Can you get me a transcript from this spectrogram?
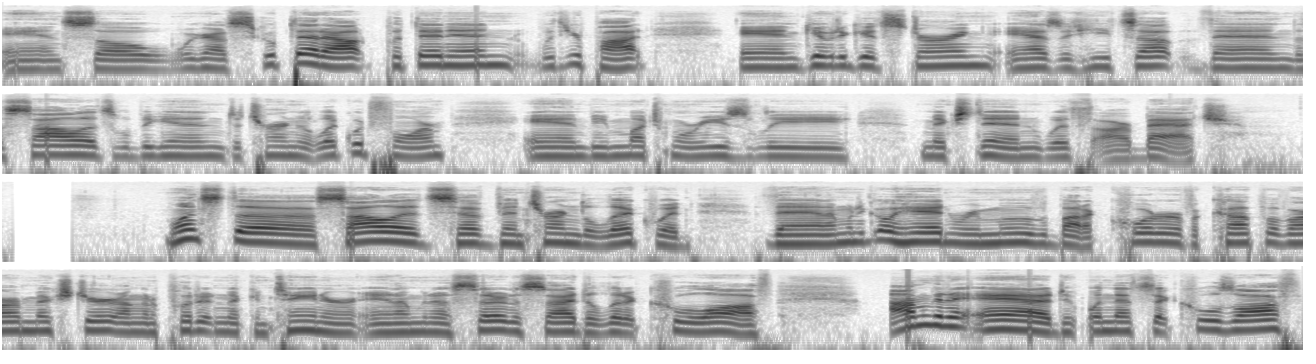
And so we're going to scoop that out, put that in with your pot, and give it a good stirring. As it heats up, then the solids will begin to turn to liquid form and be much more easily mixed in with our batch. Once the solids have been turned to liquid, then I'm going to go ahead and remove about a quarter of a cup of our mixture. I'm going to put it in a container and I'm going to set it aside to let it cool off. I'm going to add, when that's, that cools off,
